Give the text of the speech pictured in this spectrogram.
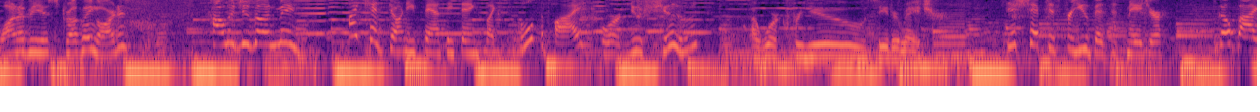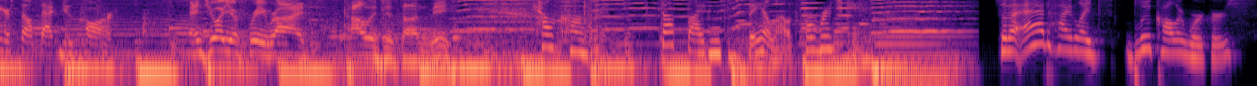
Want to be a struggling artist? College is on me. My kids don't need fancy things like school supplies or new shoes. I work for you, theater major. This shift is for you, business major. Go buy yourself that new car. Enjoy your free ride. College is on me. Tell Congress stop Biden's bailout for rich kids. So the ad highlights blue collar workers,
